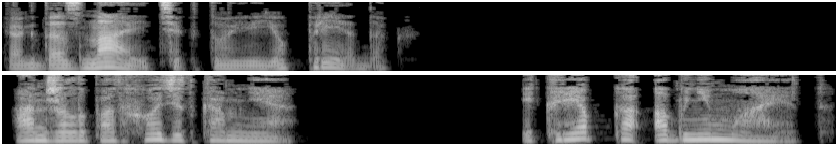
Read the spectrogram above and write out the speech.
когда знаете, кто ее предок. Анжела подходит ко мне и крепко обнимает.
